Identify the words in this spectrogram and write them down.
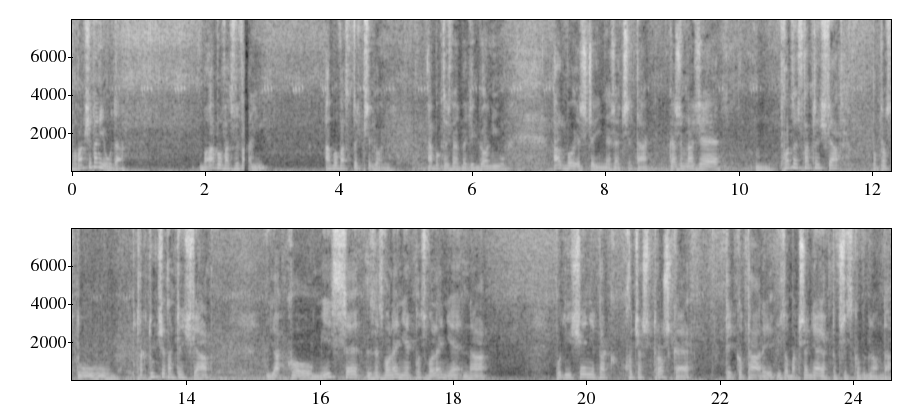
bo wam się to nie uda. Bo albo was wywali, albo was ktoś przegoni, albo ktoś was będzie gonił, albo jeszcze inne rzeczy, tak? W każdym razie mm, wchodząc w tamten świat, po prostu traktujcie tamten świat jako miejsce, zezwolenie, pozwolenie na podniesienie tak chociaż troszkę tej kotary i zobaczenia, jak to wszystko wygląda.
